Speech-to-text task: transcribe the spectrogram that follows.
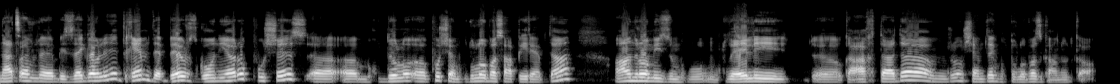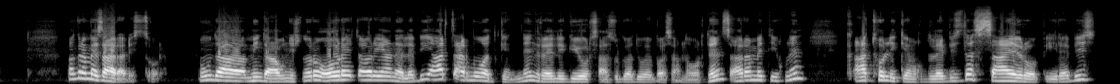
ნაწავლების ზეგავლენე დღემდე ბევრს გონია რომ ფუშეს ფუშე მგდლობას აპირებდა, ან რომ ის მგდელი გაახდა და რომ შემდეგ მგდლობას განუდგავა. მაგრამ ეს არ არის სწორი. უნდა მინდა აღნიშნო, რომ ორეტორიანელები არ წარმოადგენდნენ რელიგიურ საზოგადოებას ან ორდენს, არამედ იყვნენ კათოლიკე მღვდლების და საერო პირების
